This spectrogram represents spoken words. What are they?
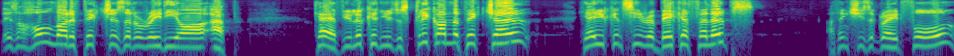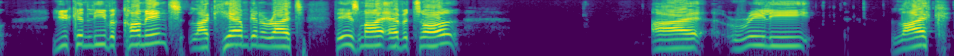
There's a whole lot of pictures that already are up. Okay, if you look and you just click on the picture, here you can see Rebecca Phillips. I think she's a grade four. You can leave a comment, like here I'm going to write, there's my avatar. I really like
